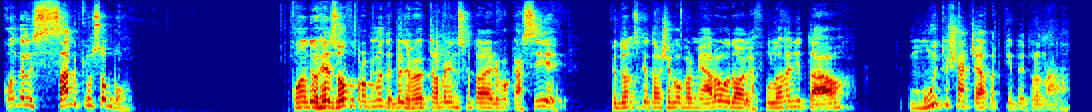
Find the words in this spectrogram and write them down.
quando ele sabe que eu sou bom. Quando eu resolvo o problema dele. Por exemplo, eu trabalhei no escritório de advocacia, que o dono do escritório chegou para mim, Haroldo, olha, fulana de tal, muito chateada porque tu entrou na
